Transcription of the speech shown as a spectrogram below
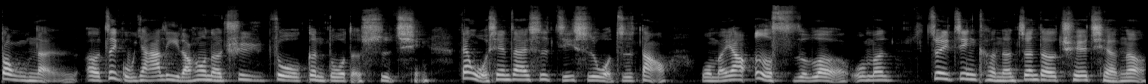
动能，呃，这股压力，然后呢去做更多的事情。但我现在是，即使我知道我们要饿死了，我们最近可能真的缺钱了，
